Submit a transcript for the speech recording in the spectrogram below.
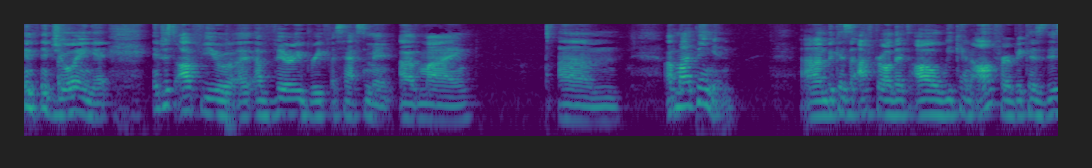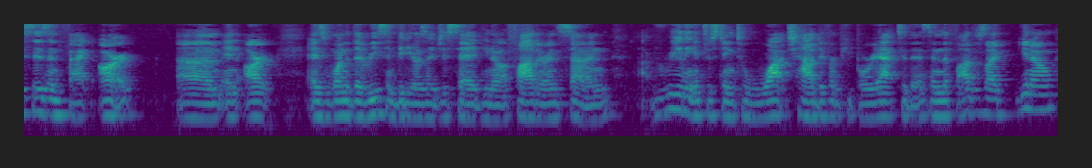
been enjoying it and just offer you a, a very brief assessment of my um, of my opinion. Um, because after all, that's all we can offer because this is in fact art. Um, and art, as one of the recent videos I just said, you know, a father and son, uh, really interesting to watch how different people react to this. And the father's like, you know,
